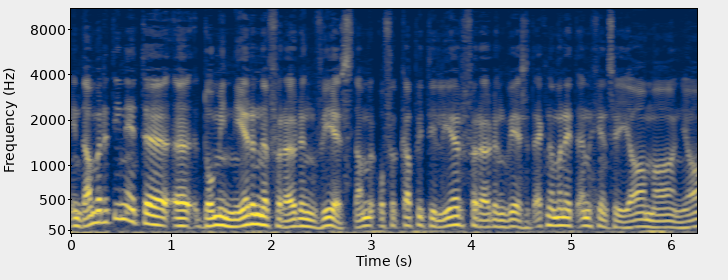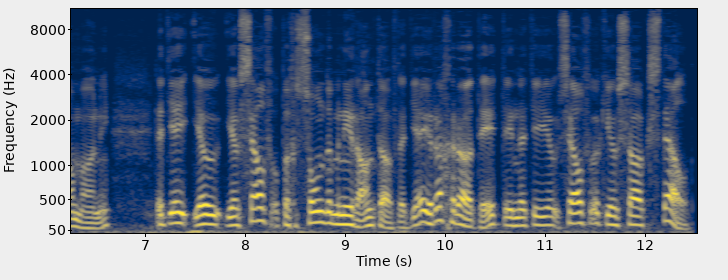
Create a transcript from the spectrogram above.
En dan moet dit nie net 'n 'n dominerende verhouding wees, dan of 'n kapituleer verhouding wees dat ek nou maar net ingaan sê ja maar en ja maar nie. Dat jy jou jouself op 'n gesonde manier handhaaf, dat jy ruggraat het en dat jy jouself ook jou saak stel.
